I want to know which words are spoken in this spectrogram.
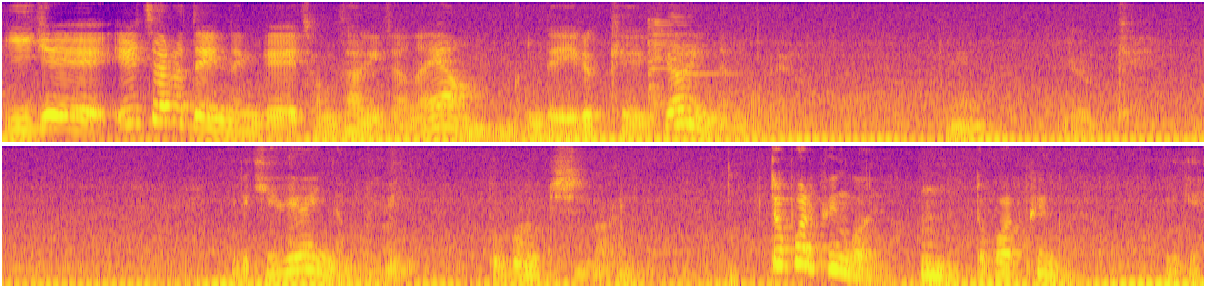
이게 일자로 돼 있는 게 정상이잖아요. 근데 이렇게 휘어 있는 거예요. 이렇게 이렇게 휘어 있는 거예요. 똑바로 피신 거 아니에요? 똑바로 핀 거예요. 응. 똑바로 핀 거예요. 이게.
